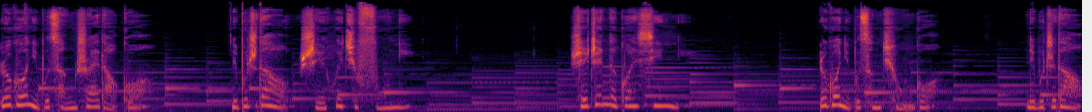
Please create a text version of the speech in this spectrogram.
如果你不曾摔倒过，你不知道谁会去扶你，谁真的关心你。如果你不曾穷过，你不知道。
